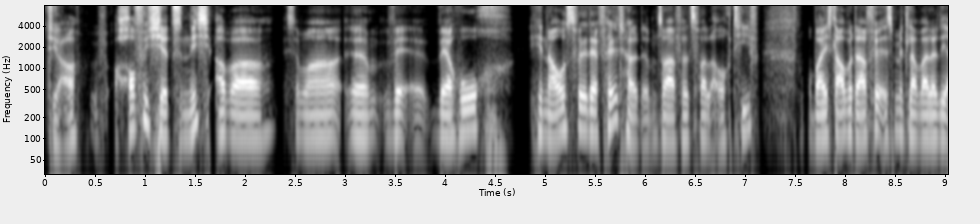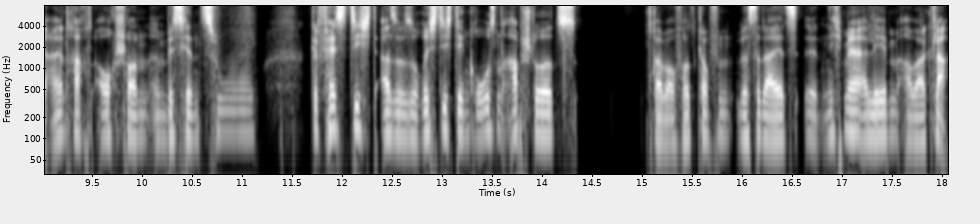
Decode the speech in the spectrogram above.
Tja, hoffe ich jetzt nicht, aber ich sag mal, ähm, wer, wer hoch hinaus will, der fällt halt im Zweifelsfall auch tief. Wobei ich glaube, dafür ist mittlerweile die Eintracht auch schon ein bisschen zu gefestigt. Also so richtig den großen Absturz, Treiber auf Holz klopfen, wirst du da jetzt äh, nicht mehr erleben. Aber klar,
